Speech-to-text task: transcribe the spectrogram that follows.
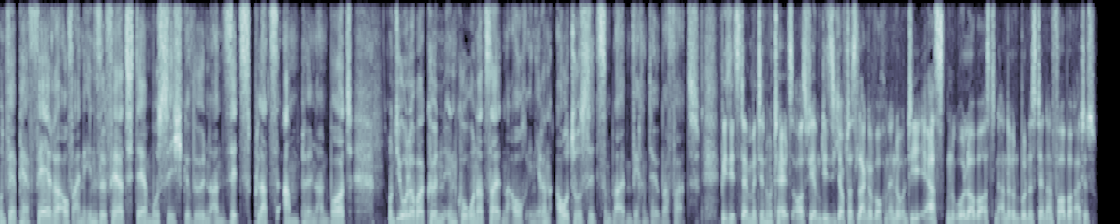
Und wer per Fähre auf eine Insel fährt, der muss sich gewöhnen an Sitzplatzampeln an Bord. Und die Urlauber können in Corona-Zeiten auch in ihren Autos sitzen bleiben während der Überfahrt. Wie sieht es denn mit den Hotels aus? Wie haben die sich auf das lange Wochenende und die ersten Urlauber aus den anderen Bundesländern vorbereitet?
